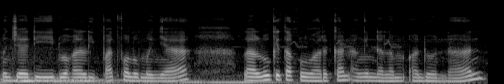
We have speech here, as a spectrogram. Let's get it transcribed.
menjadi dua kali lipat volumenya. Lalu kita keluarkan angin dalam adonan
